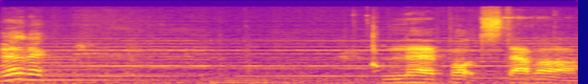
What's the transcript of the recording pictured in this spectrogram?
Panic. Le stabber.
